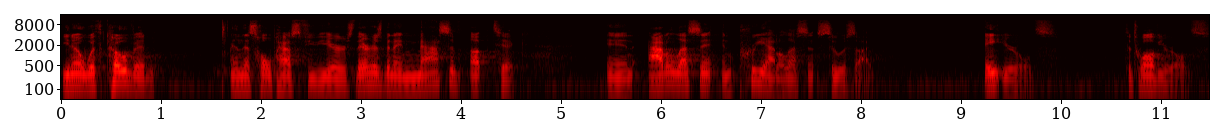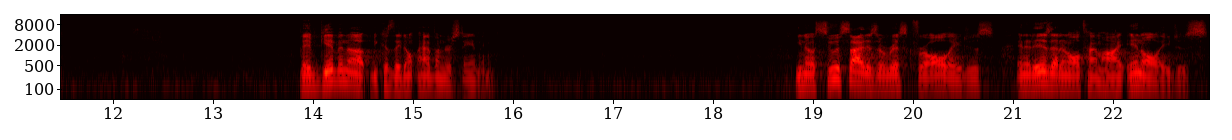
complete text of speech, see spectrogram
you know, with COVID in this whole past few years, there has been a massive uptick in adolescent and pre-adolescent suicide. Eight-year-olds to twelve-year-olds. They've given up because they don't have understanding. You know, suicide is a risk for all ages, and it is at an all time high in all ages.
